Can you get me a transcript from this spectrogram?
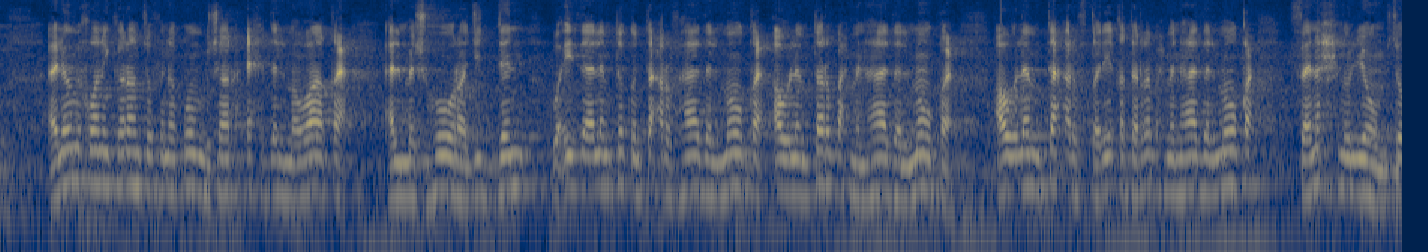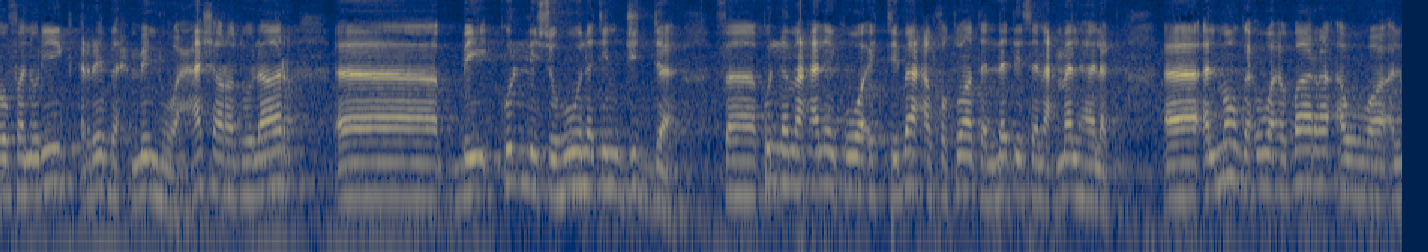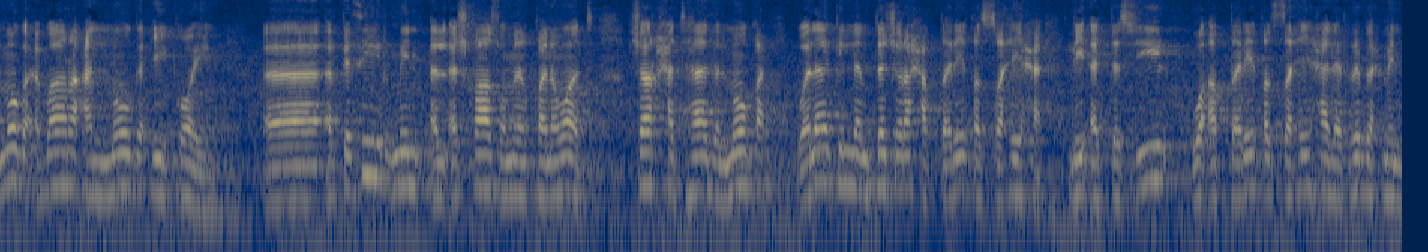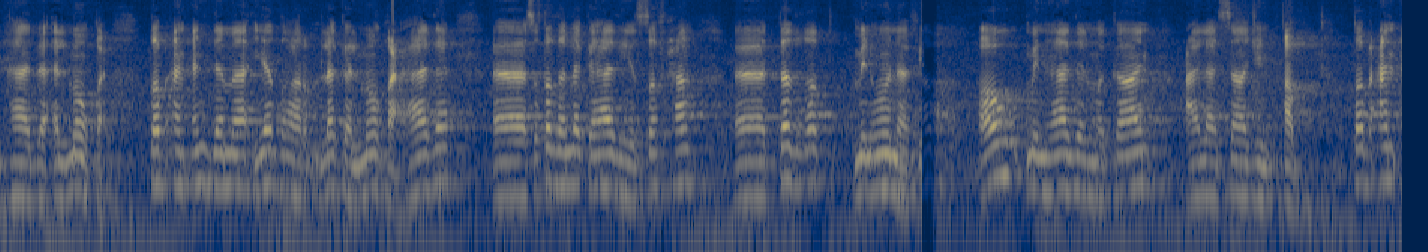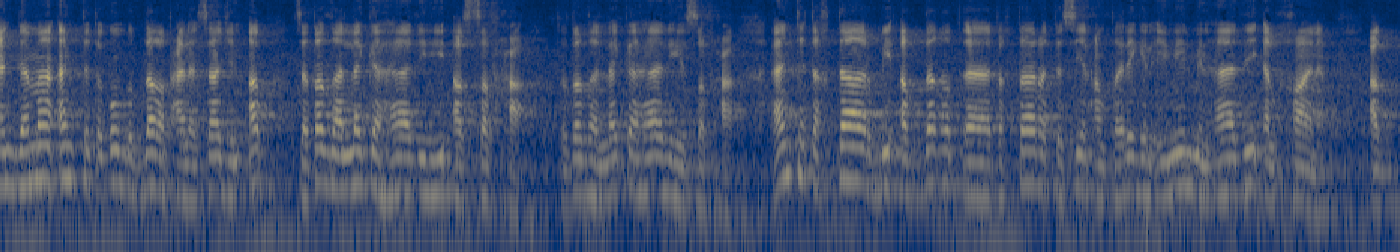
اليوم إخواني الكرام سوف نقوم بشرح إحدى المواقع المشهورة جدا وإذا لم تكن تعرف هذا الموقع أو لم تربح من هذا الموقع أو لم تعرف طريقة الربح من هذا الموقع فنحن اليوم سوف نريك الربح منه عشرة دولار آه، بكل سهولة جدا. فكل ما عليك هو اتباع الخطوات التي سنعملها لك. آه، الموقع هو عبارة أو الموقع عبارة عن موقع اي كوين آه، الكثير من الأشخاص ومن القنوات شرحت هذا الموقع ولكن لم تشرح الطريقة الصحيحة للتسجيل والطريقة الصحيحة للربح من هذا الموقع. طبعا عندما يظهر لك الموقع هذا آه ستظهر لك هذه الصفحة آه تضغط من هنا في أو من هذا المكان على ساجن أب. طبعا عندما أنت تقوم بالضغط على ساجن أب ستظهر لك هذه الصفحة. ستظهر لك هذه الصفحة. أنت تختار بالضغط آه، تختار التسجيل عن طريق الإيميل من هذه الخانة.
